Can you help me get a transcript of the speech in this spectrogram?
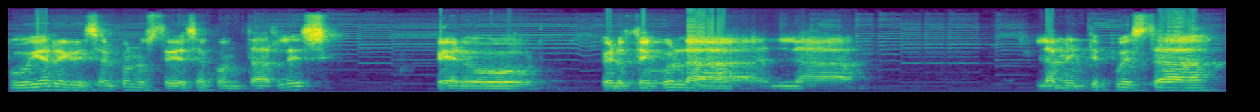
Voy a regresar con ustedes a contarles, pero, pero tengo la, la, la mente puesta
